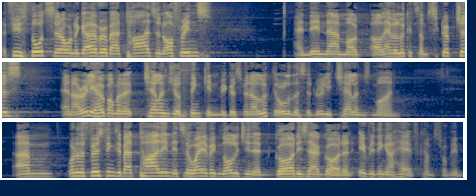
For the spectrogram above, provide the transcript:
a few thoughts that I want to go over about tithes and offerings. And then um, I'll, I'll have a look at some scriptures. And I really hope I'm going to challenge your thinking because when I looked at all of this, it really challenged mine. Um, one of the first things about tithing, it's a way of acknowledging that God is our God and everything I have comes from Him.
